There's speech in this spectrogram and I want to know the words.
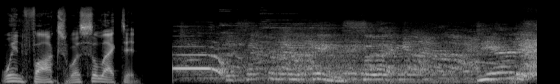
when Fox was selected. The Sacramento Kings select De'Aaron.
